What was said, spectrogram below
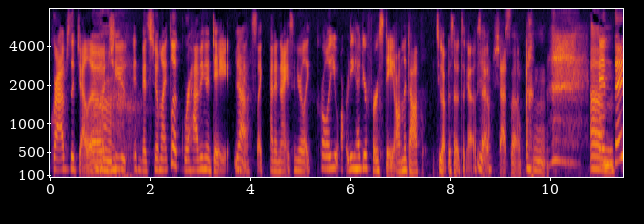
grabs the jello Uh-huh. and she admits to him like look we're having a date And Yeah. it's like kind of nice and you're like girl you already had your first date on the dock two episodes ago so Yeah, shut so up mm. Um, and then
